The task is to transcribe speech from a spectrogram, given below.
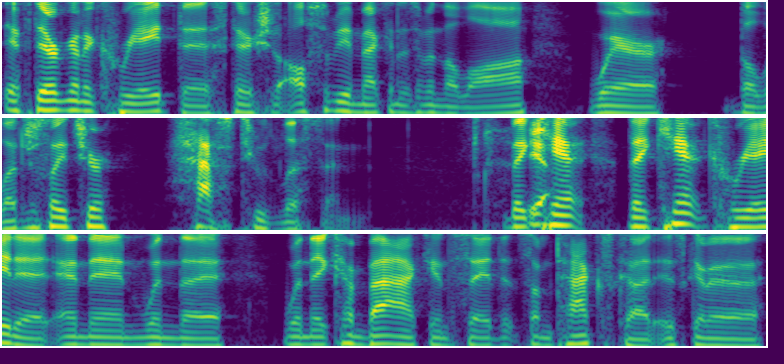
if they're going to create this there should also be a mechanism in the law where the legislature has to listen they Yeah. can't they can't create it and then when the when they come back and say that some tax cut is going to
